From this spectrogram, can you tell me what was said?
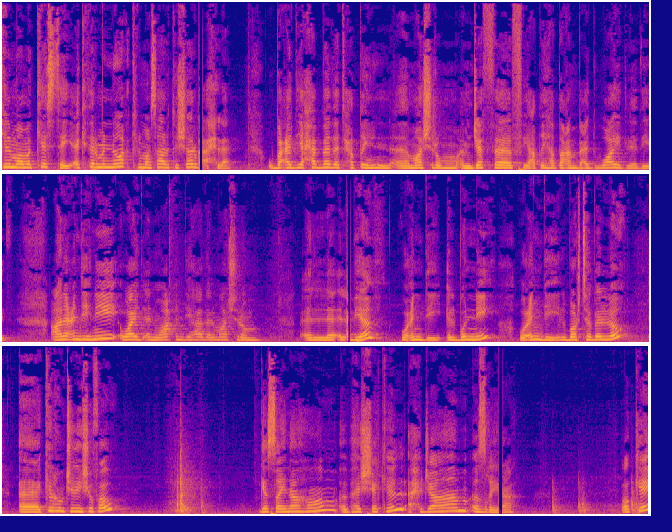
كل ما مكستي أكثر من نوع كل ما صارت الشوربة أحلى. وبعد يا حبذا تحطين آه، ماشروم مجفف يعطيها طعم بعد وايد لذيذ. أنا عندي هني وايد أنواع. عندي هذا الماشروم الأبيض وعندي البني وعندي ال portobello آه كلهم كذي شوفوا. قصيناهم بهالشكل أحجام صغيرة. okay؟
